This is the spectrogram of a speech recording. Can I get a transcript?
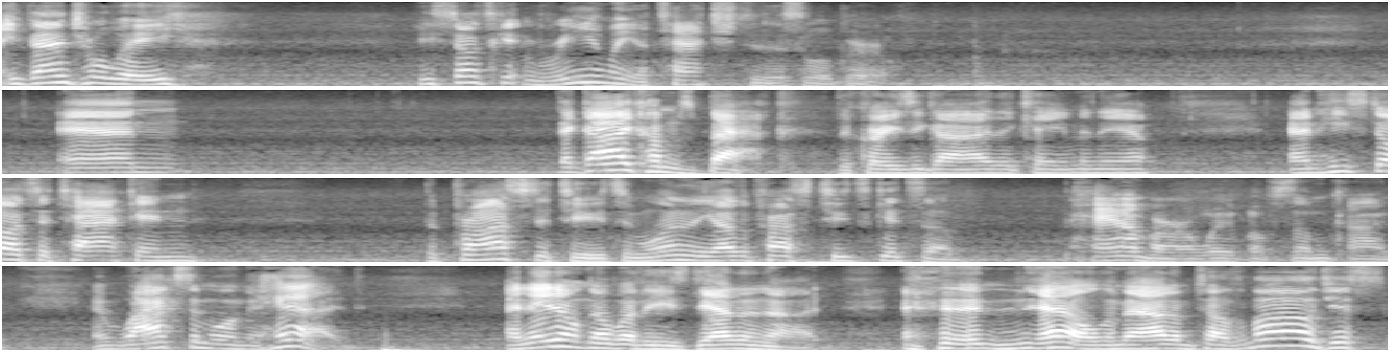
eventually, he starts getting really attached to this little girl, and the guy comes back, the crazy guy that came in there, and he starts attacking the prostitutes, and one of the other prostitutes gets a hammer of- of some kind and whacks him on the head, and they don't know whether he's dead or not. And Nell, the madam, tells him, "Oh, just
